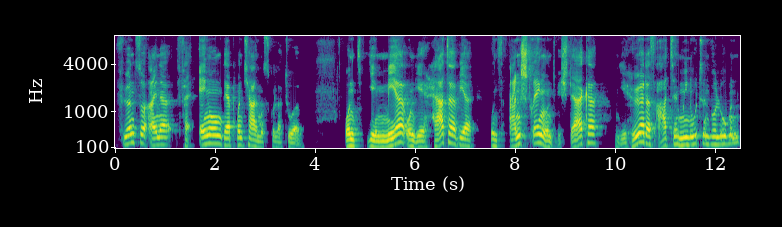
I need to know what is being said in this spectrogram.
führen zu einer Verengung der Bronchialmuskulatur. Und je mehr und je härter wir uns anstrengen und je stärker und je höher das Atemminutenvolumen,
